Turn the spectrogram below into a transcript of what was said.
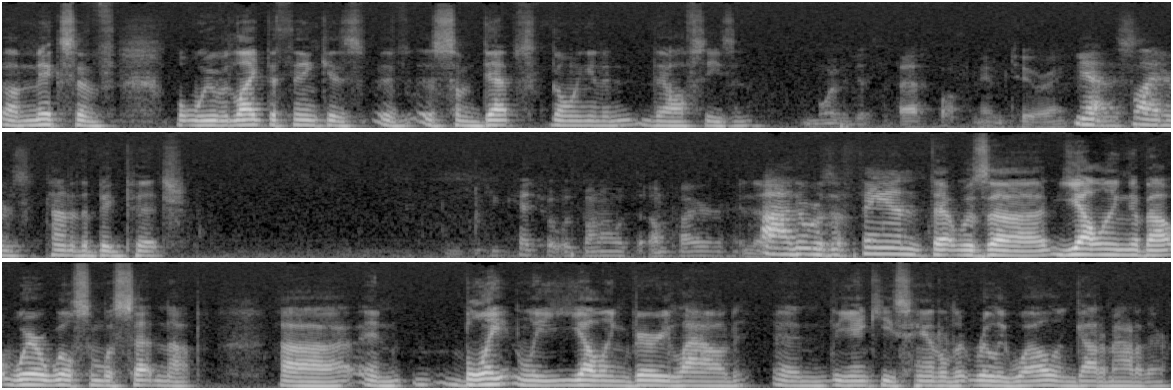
a, a mix of what we would like to think is, is, is some depth going into the off season. More than just the fastball from him, too, right? Yeah, the slider's kind of the big pitch. Did you catch what was going on with the umpire? The, Uh, there was a fan that was uh, yelling about where Wilson was setting up, uh, and blatantly yelling very loud. And the Yankees handled it really well and got him out of there.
